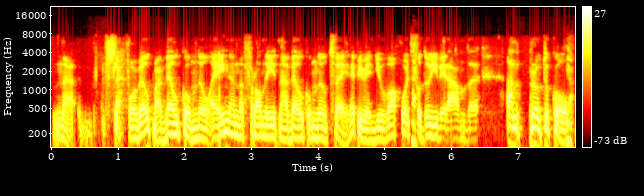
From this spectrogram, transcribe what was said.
nou, slecht voorbeeld, maar welkom 01 en dan verander je het naar welkom 02. Dan heb je weer een nieuw wachtwoord, ja. voldoe je weer aan, de, aan het protocol. Ja.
